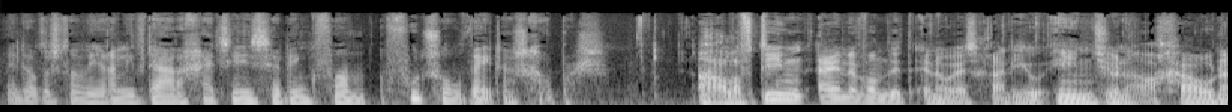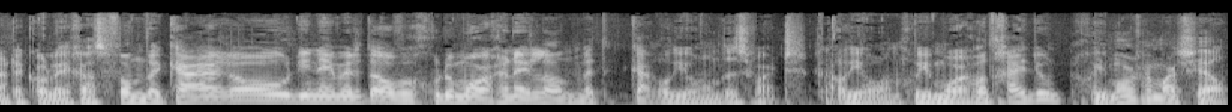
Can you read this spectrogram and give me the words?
En dat is dan weer een liefdadigheidsinstelling van voedselwetenschappers. Half tien, einde van dit NOS Radio 1 Journaal. Gauw naar de collega's van de KRO. Die nemen het over. Goedemorgen Nederland met Karel Johan de Zwart. Karel Johan, goedemorgen. Wat ga je doen? Goedemorgen Marcel.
